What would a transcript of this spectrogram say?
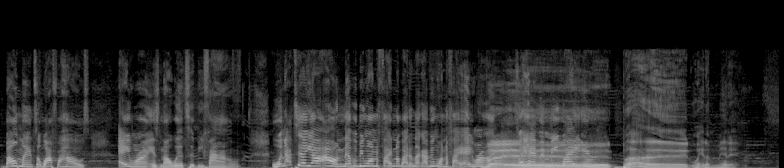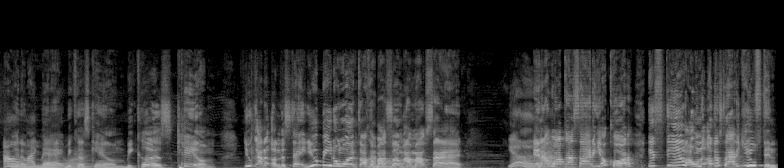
Bowman to Waffle House, AaRahn is nowhere to be found. When I tell y'all I'll never be wanting to fight nobody like I be wanting to fight AaRahn But for having me waiting. But wait a minute. I don't wait a like that, minute. AaRahn. Because Kim, because Kim, you gotta understand. You be the one talking about something. I'm outside. yeah, and I walk outside of your car, it's still on the other side of Houston.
